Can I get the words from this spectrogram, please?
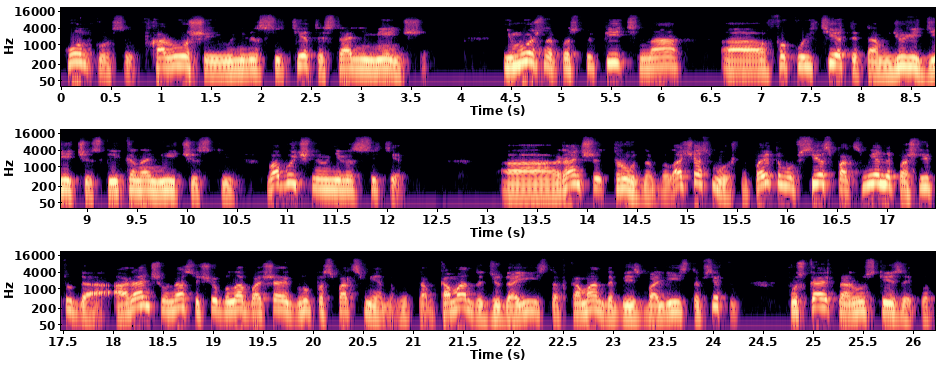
конкурсы в хорошие университеты стали меньше. И можно поступить на э, факультеты там, юридический, экономический, в обычный университет. А раньше трудно было, а сейчас можно. Поэтому все спортсмены пошли туда. А раньше у нас еще была большая группа спортсменов. Вот там команда дзюдоистов, команда бейсболистов, всех пускают на русский язык. Вот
